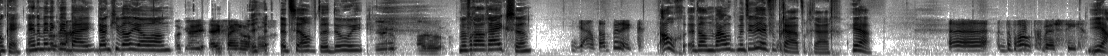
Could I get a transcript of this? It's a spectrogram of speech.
Oké, nee, dan ben ik weer bij. Dankjewel, Johan. Oké, hey, fijne nacht nog. Hetzelfde, doei. Hallo. Mevrouw Rijksen. Ja, dat ben ik. Oh, dan wou ik met u even praten graag. Ja. de broodkwestie. Ja.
